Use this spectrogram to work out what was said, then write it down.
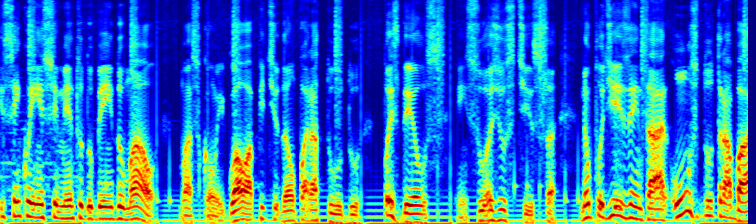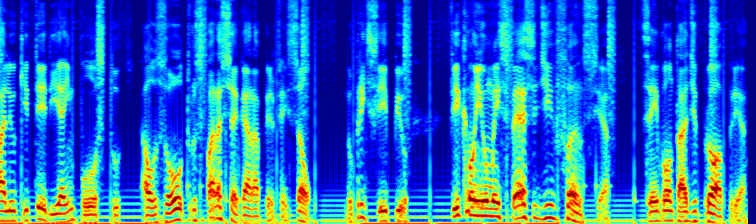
e sem conhecimento do bem e do mal, mas com igual aptidão para tudo, pois Deus, em sua justiça, não podia isentar uns do trabalho que teria imposto aos outros para chegar à perfeição. No princípio, ficam em uma espécie de infância, sem vontade própria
